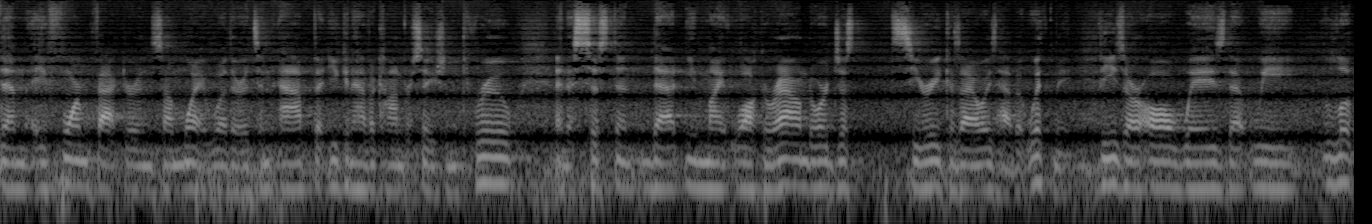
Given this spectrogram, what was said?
them a form factor in some way, whether it's an app that you can have a conversation through, an assistant that you might walk around, or just Siri, because I always have it with me. These are all ways that we look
